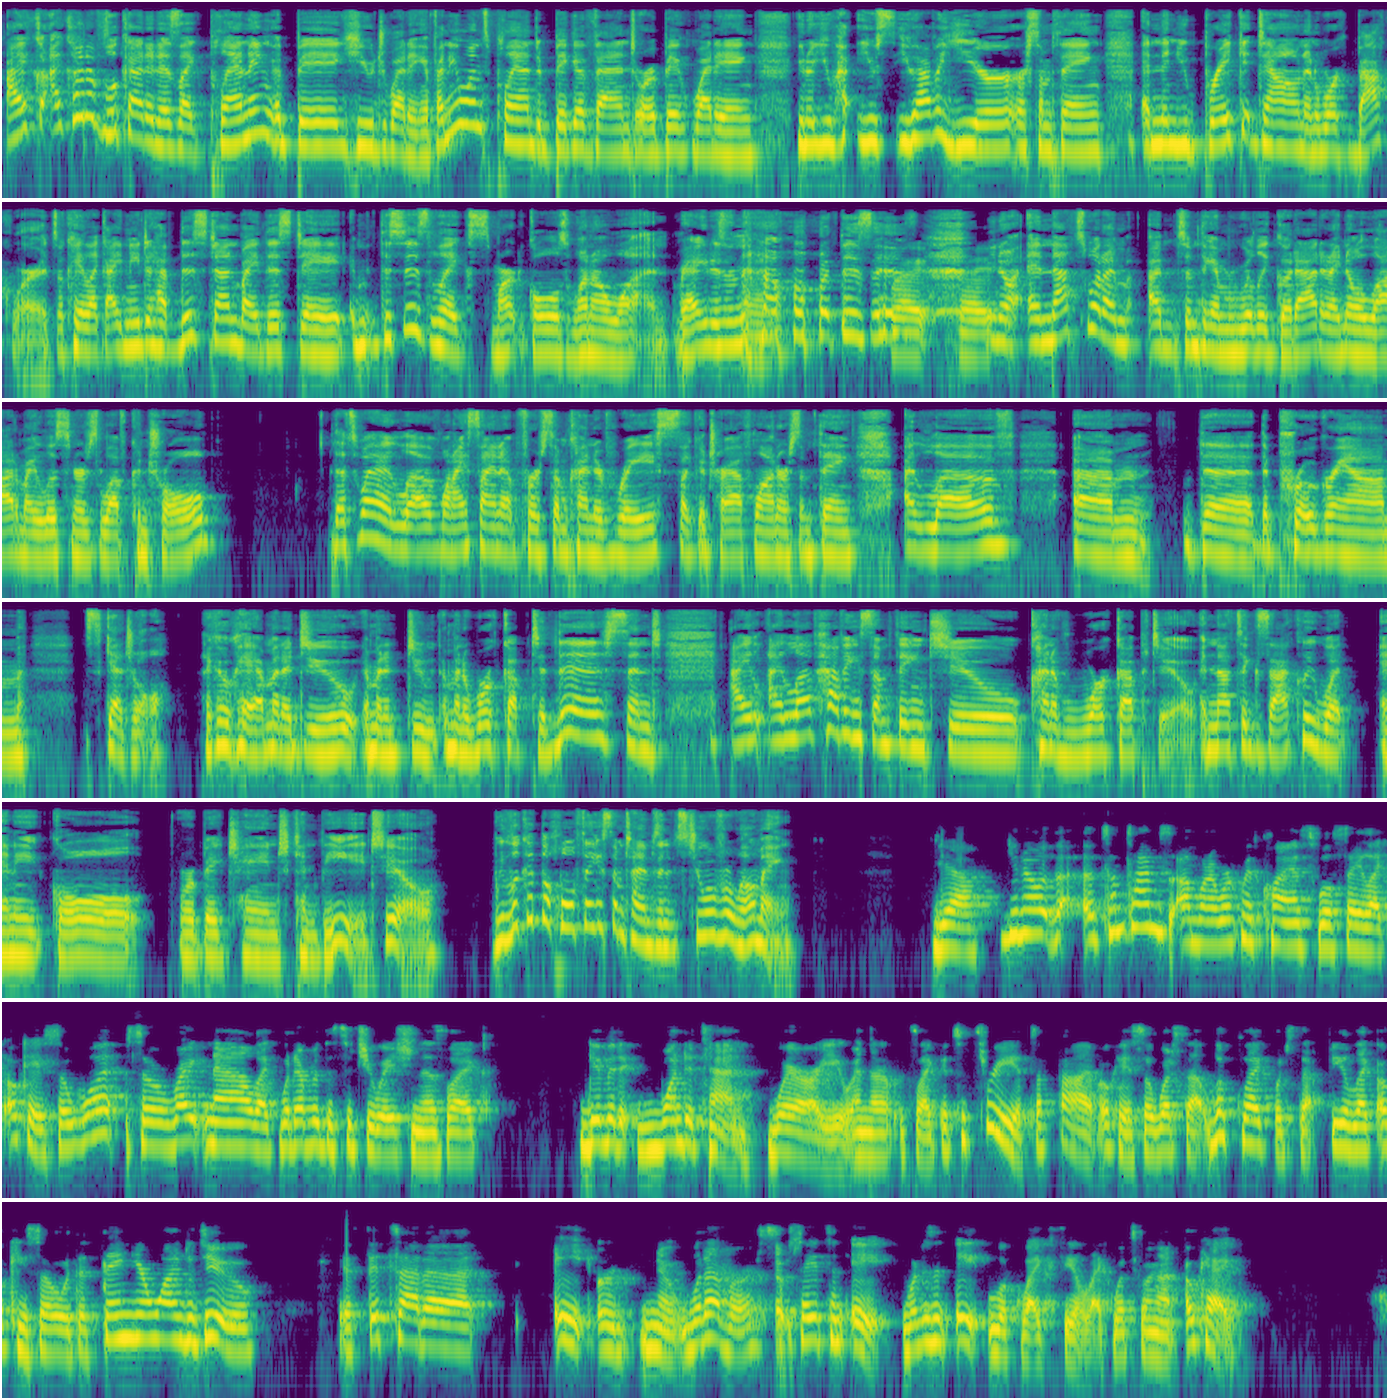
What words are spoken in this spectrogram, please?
I, I kind of look at it as like planning a big, huge wedding. If anyone's planned a big event or a big wedding, you know, you, ha- you, you have a year or something and then you break it down and work backwards. Okay. Like I need to have this done by this date. I mean, this is like smart goals 101, right? Isn't that right. what this is? Right, right. You know, and that's what I'm, I'm something I'm really good at. And I know a lot of my listeners love control that's why I love when I sign up for some kind of race, like a triathlon or something. I love um, the the program schedule like, okay, I'm to do, I'm to do, I'm to work up to this. And I, I love having something to kind of work up to. And that's exactly what any goal or big change can be too. We look at the whole thing sometimes and it's too overwhelming. Yeah. You know, uh, sometimes um, when I work with clients, we'll say like, okay, so what, so right now, like whatever the situation is like, give it one to 10. Where are you? And it's like, it's a three, it's a five. Okay. So what's that look like? What's that feel like? Okay. So the thing you're wanting to do, if it's at a eight or no, whatever. So say it's an eight. What does an eight look like, feel like? What's going on? Okay.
